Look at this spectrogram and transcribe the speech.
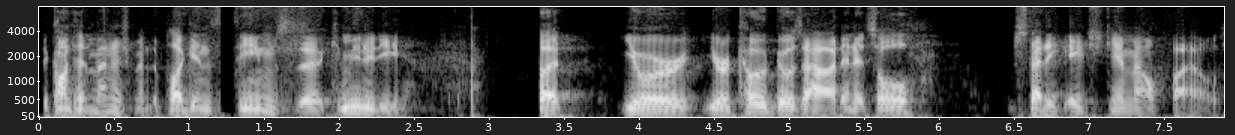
the content management, the plugins, themes, the community. But your, your code goes out and it's all static HTML files.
